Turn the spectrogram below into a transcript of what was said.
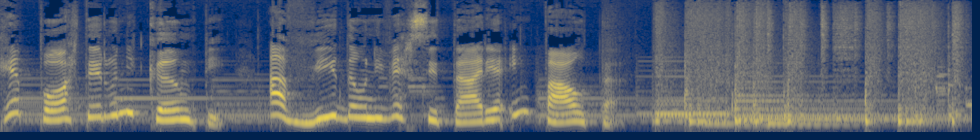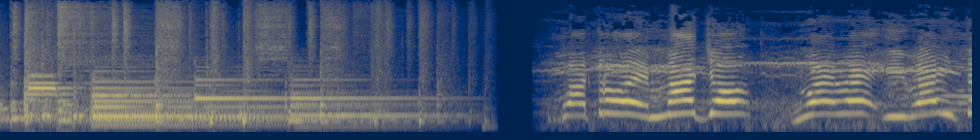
Repórter Unicamp. A vida universitária em pauta. de mayo, 9 y 20,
